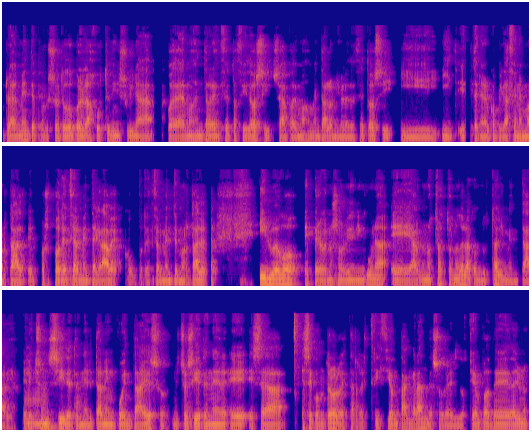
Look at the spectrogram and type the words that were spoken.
realmente, porque sobre todo por el ajuste de insulina podemos entrar en cetoacidosis, o sea, podemos aumentar los niveles de cetosis y, y- y tener complicaciones mortales, eh, pues, potencialmente graves o potencialmente mortales. Y luego, espero que no se me olvide ninguna, eh, algunos trastornos de la conducta alimentaria. El hecho en Ujú, sí de tener tan en cuenta eso, el hecho en sí de tener esa, ese control o esta restricción tan grande sobre los tiempos de, de ayuno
